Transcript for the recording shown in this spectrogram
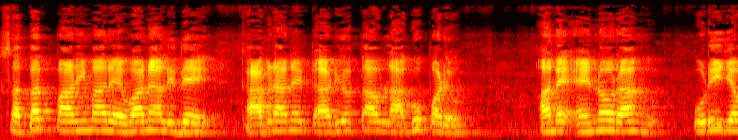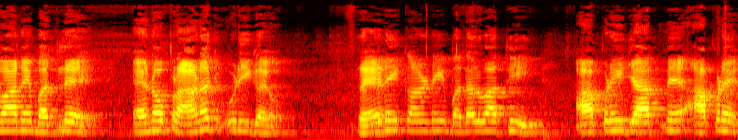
સતત પાણીમાં રહેવાના લીધે કાગડાને ટાઢિયો તાવ લાગુ પડ્યો અને એનો રંગ ઉડી જવાને બદલે એનો પ્રાણ જ ઉડી ગયો. રહેણી કરણી બદલવાથી આપણી જાતને આપણે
